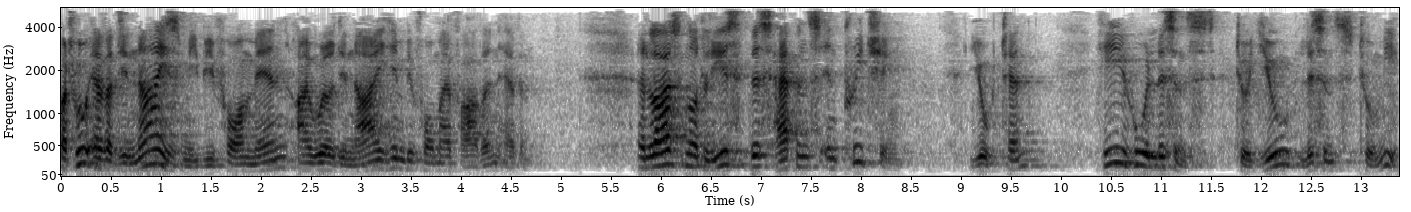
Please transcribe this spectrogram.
But whoever denies me before men, I will deny him before my Father in heaven. And last not least, this happens in preaching. Luke 10 He who listens to you listens to me.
